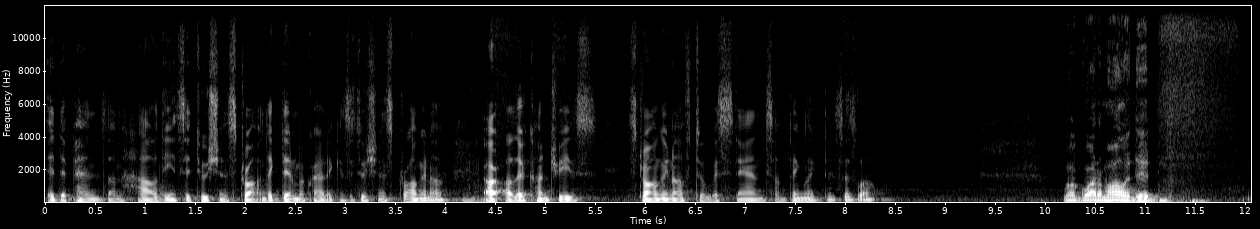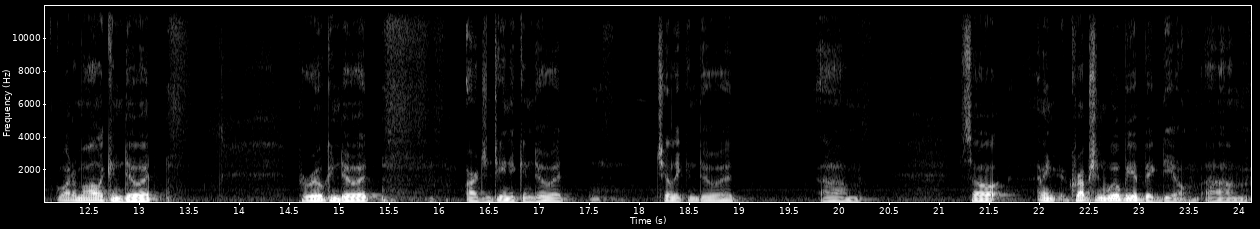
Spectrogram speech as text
it depends on how the institution strong the democratic institution is strong enough. Are other countries strong enough to withstand something like this as well Well, Guatemala did. Guatemala can do it, Peru can do it, Argentina can do it, Chile can do it. Um, So, I mean, corruption will be a big deal um,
